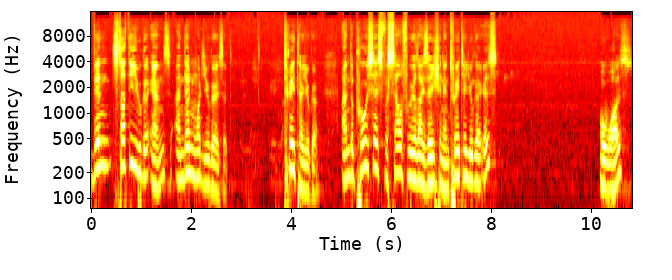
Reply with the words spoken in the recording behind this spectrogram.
Then Satya Yuga ends, and then what Yuga is it? Treta Yuga. And the process for self realization in Treta Yuga is? Or was?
